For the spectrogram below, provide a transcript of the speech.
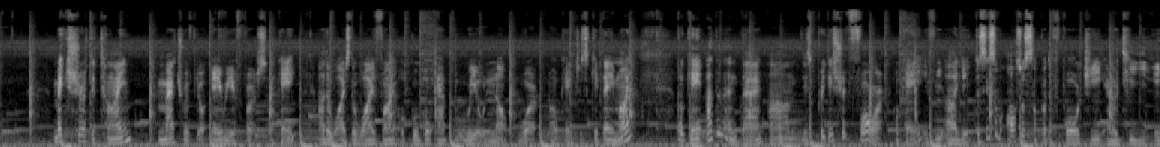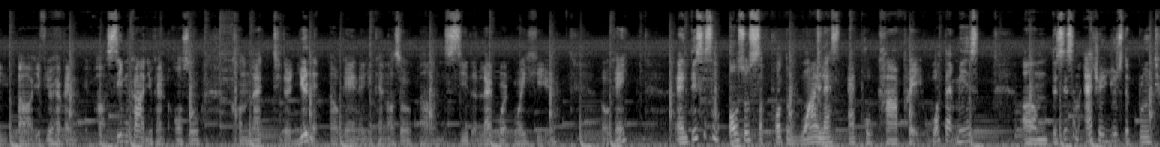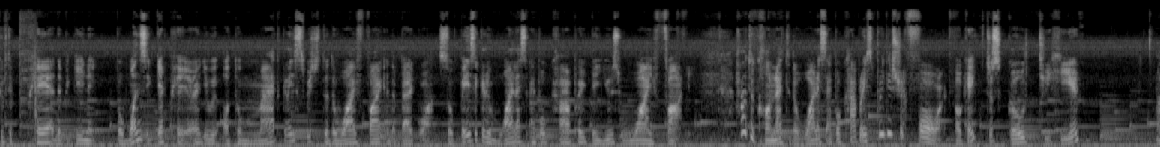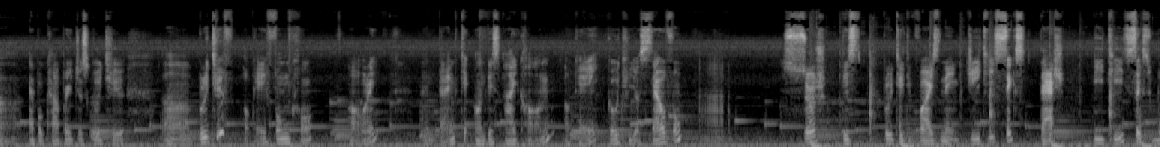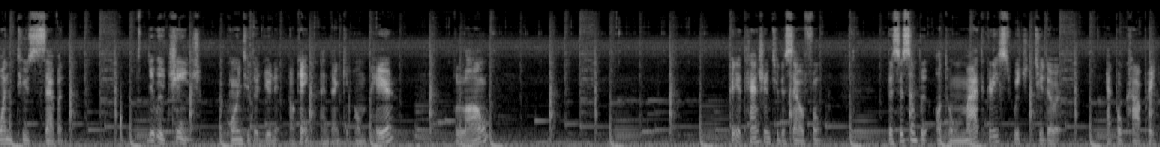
make sure the time match with your area first, okay? Otherwise, the Wi-Fi or Google app will not work, okay? Just keep that in mind. Okay, other than that, um, it's pretty straightforward. Okay, if you, uh, you, the system also supports 4G LTE. Uh, if you have a uh, SIM card, you can also connect to the unit. Okay, and then you can also um, see the network right here. Okay, and this system also support the wireless Apple CarPlay. What that means, um, the system actually use the Bluetooth to pair at the beginning but once it get paired, it will automatically switch to the Wi-Fi at the background. So basically, wireless Apple CarPlay, they use Wi-Fi. How to connect to the wireless Apple CarPlay is pretty straightforward, okay? Just go to here, uh, Apple CarPlay, just go to uh, Bluetooth, okay, phone call, all right? And then click on this icon, okay? Go to your cell phone, search this Bluetooth device name, GT6- BT6127. It will change according to the unit, okay? And then click on pair, allow. Pay attention to the cell phone. The system will automatically switch to the Apple CarPlay.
